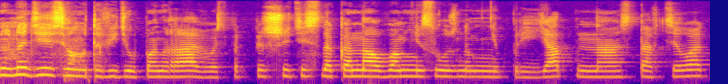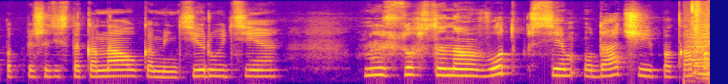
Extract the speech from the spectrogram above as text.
Ну, надеюсь, вам это видео понравилось. Подпишитесь на канал, вам не сложно, мне приятно. Ставьте лайк, подпишитесь на канал, комментируйте. Ну собственно, вот. Всем удачи и пока-пока.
